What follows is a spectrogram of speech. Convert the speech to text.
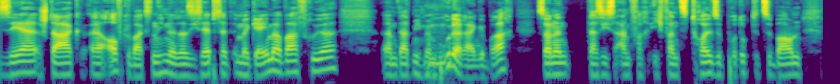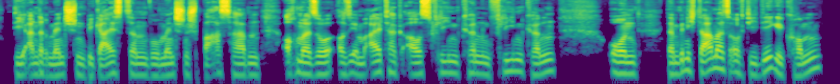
sehr stark äh, aufgewachsen. Nicht nur, dass ich selbst halt immer Gamer war früher, ähm, da hat mich mein mhm. Bruder reingebracht, sondern dass ich es einfach, ich fand es toll, so Produkte zu bauen, die andere Menschen begeistern, wo Menschen Spaß haben, auch mal so aus ihrem Alltag ausfliehen können und fliehen können. Und dann bin ich damals auf die Idee gekommen,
